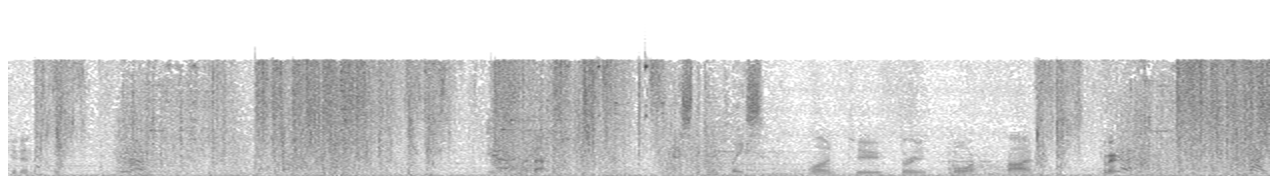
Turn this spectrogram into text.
get in? Like that. Gotta stick it in place. One, two, three, four, five. Come here. Got it.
